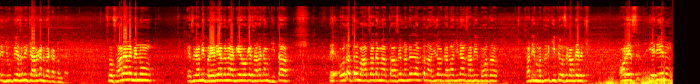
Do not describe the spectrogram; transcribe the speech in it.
ਤੇ ਯੂਪੀਐਸ ਲਈ 4 ਘੰਟੇ ਦਾ ਕੱਟ ਹੁੰਦਾ ਸੋ ਸਾਰਿਆਂ ਨੇ ਮੈਨੂੰ ਇਸ ਗੱਲ ਲਈ ਪ੍ਰੇਰਿਆ ਤੇ ਮੈਂ ਅੱਗੇ ਹੋ ਕੇ ਸਾਰਾ ਕੰਮ ਕੀਤਾ। ਤੇ ਉਹਦਾ ਧੰਨਵਾਦ ਸਾਡਾ ਮੈਂ ਅਵਤਾਰ ਸਿੰਘ ਨੰਡੇ ਦਾ ਪ੍ਰਧਾਨ ਜੀ ਦਾ ਵੀ ਕਰਦਾ, ਜਿਨ੍ਹਾਂ ਨੇ ਸਾਡੀ ਬਹੁਤ, ਸਾਡੀ ਮਦਦ ਕੀਤੀ ਉਸ ਗੱਲ ਦੇ ਵਿੱਚ। ਔਰ ਇਸ ਏਰੀਏ ਨੂੰ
